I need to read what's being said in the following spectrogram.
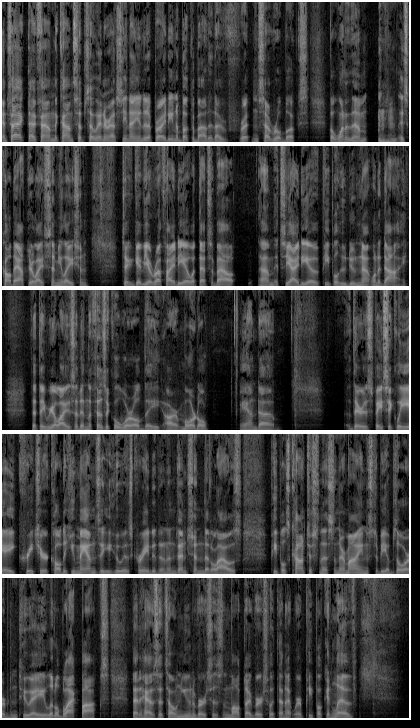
In fact, I found the concept so interesting, I ended up writing a book about it. I've written several books, but one of them is called Afterlife Simulation. To give you a rough idea what that's about, um, it's the idea of people who do not want to die, that they realize that in the physical world they are mortal, and uh, there's basically a creature called a humanzee who has created an invention that allows people's consciousness and their minds to be absorbed into a little black box that has its own universes and multiverse within it where people can live,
